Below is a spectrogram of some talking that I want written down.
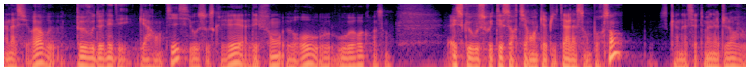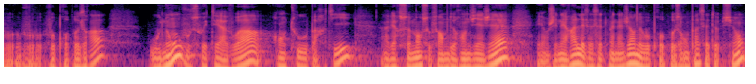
Un assureur peut vous donner des garanties si vous souscrivez à des fonds euros ou, ou euro croissants. Est-ce que vous souhaitez sortir en capital à 100%, ce qu'un asset manager vous, proposera, ou non, vous souhaitez avoir en tout ou partie un versement sous forme de rente viagère. Et en général, les asset managers ne vous proposeront pas cette option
